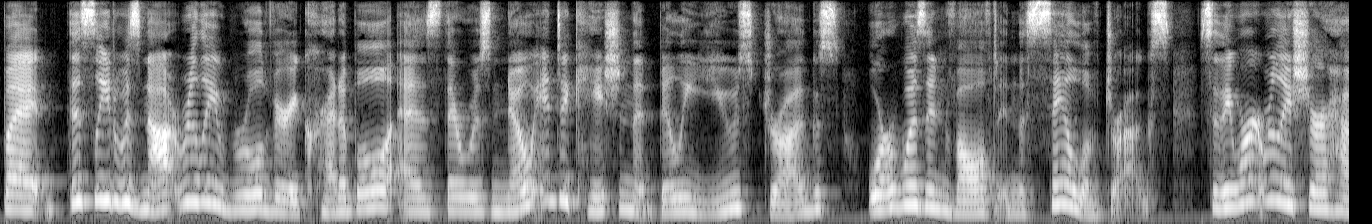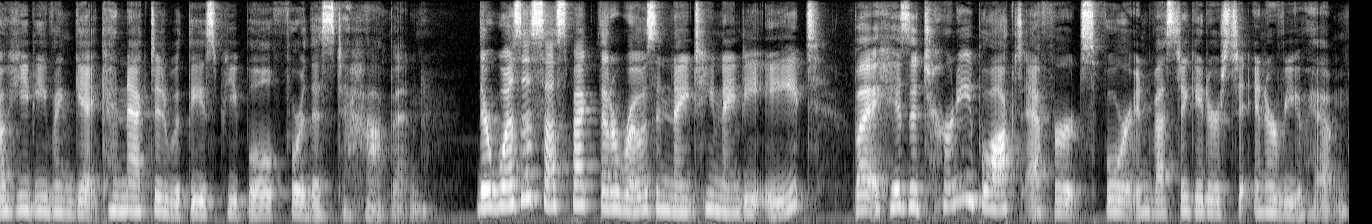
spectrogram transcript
But this lead was not really ruled very credible as there was no indication that Billy used drugs or was involved in the sale of drugs. So they weren't really sure how he'd even get connected with these people for this to happen. There was a suspect that arose in 1998, but his attorney blocked efforts for investigators to interview him.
